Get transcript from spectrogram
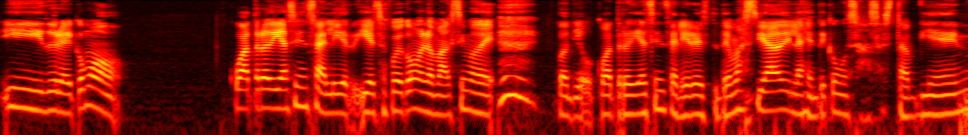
y duré como cuatro días sin salir y eso fue como lo máximo de cuando llevo cuatro días sin salir esto demasiado y la gente como Sasa está bien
